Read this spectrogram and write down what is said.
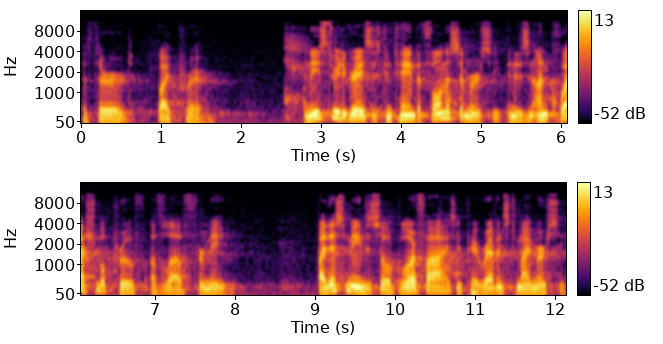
The third, by prayer. And these three graces contain the fullness of mercy, and it is an unquestionable proof of love for me. By this means, the soul glorifies and pays reverence to my mercy.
